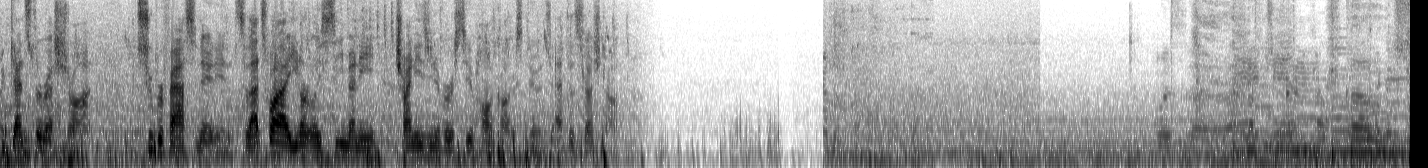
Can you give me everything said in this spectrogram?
against the restaurant. Super fascinating. So that's why you don't really see many Chinese University of Hong Kong students at this restaurant. Was uh, clothes,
